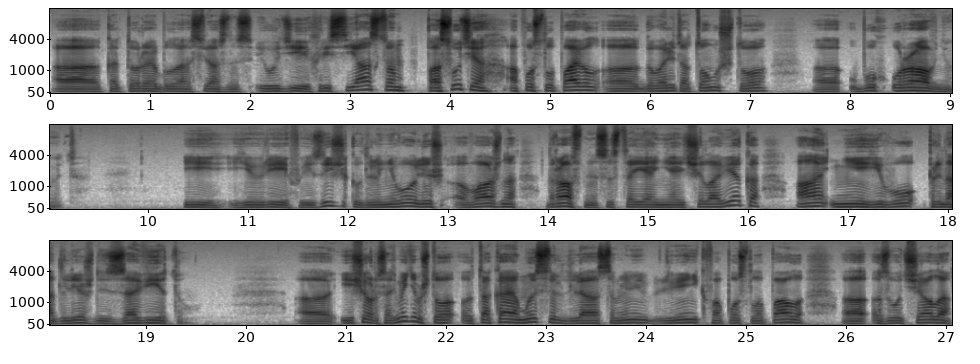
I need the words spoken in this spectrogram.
которая была связана с иудеей и христианством. По сути, апостол Павел говорит о том, что Бог уравнивает и евреев, и язычников, для него лишь важно нравственное состояние человека, а не его принадлежность завету. А, еще раз отметим, что такая мысль для современников апостола Павла а, звучала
